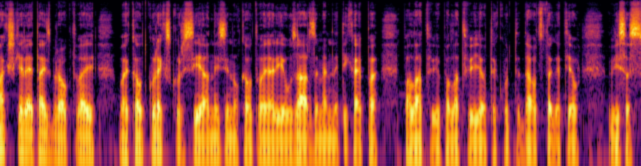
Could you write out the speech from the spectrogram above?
makšķerēt, aizbraukt, vai, vai kaut kur ekskursijā, nezinu, kaut vai arī uz ārzemēm, ne tikai pa, pa Latviju, pa Latviju jau te, kur te daudz tagad jau visas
